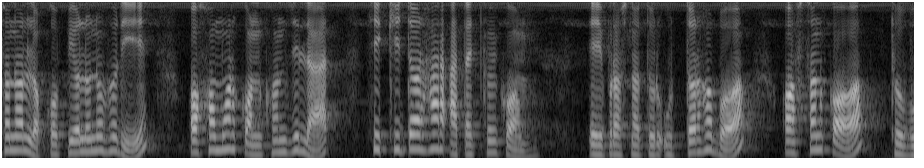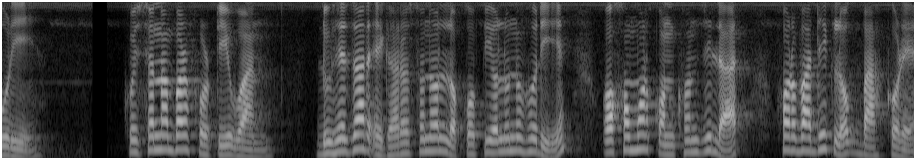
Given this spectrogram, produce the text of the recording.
চনৰ লোকপিয়ল অনুসৰি অসমৰ কোনখন জিলাত শিক্ষিতৰ হাৰ আটাইতকৈ কম। এই প্ৰশ্নটোৰ উত্তৰ হ'ব অপশ্যন ক Dhubri. Question number forty one দুহেজাৰ এঘাৰ চনৰ লোকপিয়ল অনুসৰি অসমৰ কোনখন জিলাত সৰ্বাধিক লোক বাস কৰে।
